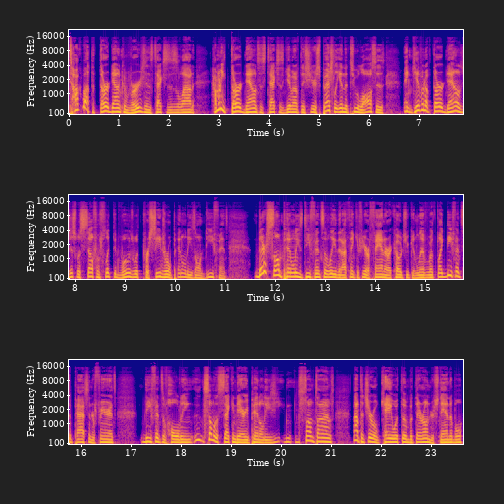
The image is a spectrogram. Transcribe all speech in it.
Talk about the third down conversions Texas has allowed. How many third downs has Texas given up this year, especially in the two losses? Man, giving up third downs just with self inflicted wounds with procedural penalties on defense there's some penalties defensively that I think if you're a fan or a coach you can live with, like defensive pass interference, defensive holding, some of the secondary penalties. Sometimes, not that you're okay with them, but they're understandable.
